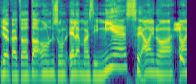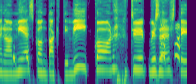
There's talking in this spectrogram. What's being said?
joka tota, on sun elämäsi mies, se ainoa, ainoa mieskontakti viikkoon tyyppisesti.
